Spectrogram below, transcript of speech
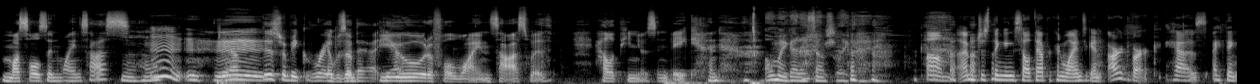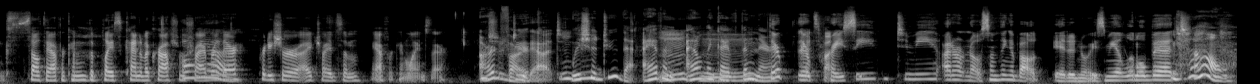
mussels in wine sauce. Mm-hmm. Mm-hmm. Yeah, this would be great It was for a that. yeah. beautiful wine sauce with jalapenos and bacon. oh my god, that sounds really good. Um, I'm just thinking South African wines again. Aardvark has, I think, South African, the place kind of across from Schreiber yeah. there. Pretty sure I tried some African wines there. Aardvark. should do that. We should do that. I haven't. I don't think I've been there. They're they're pricey to me. I don't know. Something about it annoys me a little bit. oh,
